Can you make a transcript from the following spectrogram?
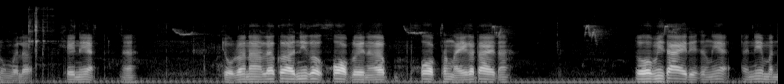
ลงไปแล้วแค่เนี้ยนะจบแล้วนะแล้วก็อันนี้ก็ครอบเลยนะครับ ครอบทั้งไหนก็ได้นะเออไม่ได้เดี๋ยวทางเนี้ย อันนี้มัน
